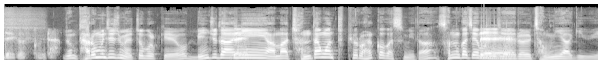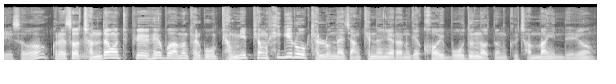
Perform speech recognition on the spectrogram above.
네, 그렇습니다. 좀 다른 문제 좀 여쭤볼게요. 민주당이 네. 아마 전당원 투표를 할것 같습니다. 선거제 네. 문제를 정리하기 위해서. 그래서 음. 전당원 투표에 회부하면 결국은 병립형 회기로 결론 나지 않겠느냐라는 게 거의 모든 어떤 그 전망인데요.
